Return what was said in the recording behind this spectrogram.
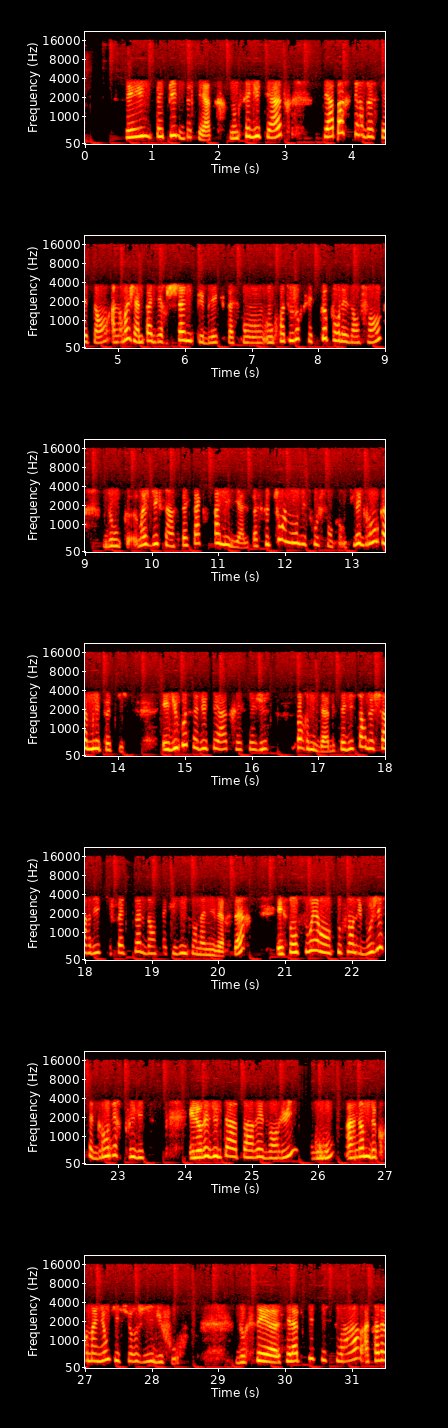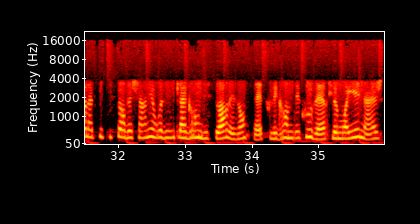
C'est une pépite de théâtre. Donc c'est du théâtre. C'est à partir de 7 ans. Alors moi, j'aime pas dire jeune public parce qu'on croit toujours que c'est que pour les enfants. Donc moi, je dis que c'est un spectacle familial parce que tout le monde y trouve son compte, les grands comme les petits. Et du coup, c'est du théâtre et c'est juste formidable. C'est l'histoire de Charlie qui fête seul dans sa cuisine son anniversaire et son souhait en soufflant les bougies, c'est de grandir plus vite. Et le résultat apparaît devant lui, Grou, un homme de Cro-Magnon qui surgit du four. Donc c'est euh, la petite histoire. À travers la petite histoire de Charlie, on revisite la grande histoire, les ancêtres, les grandes découvertes, le Moyen Âge.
